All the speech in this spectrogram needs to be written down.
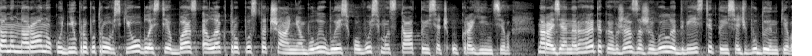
Станом на ранок у Дніпропетровській області без електропостачання були близько 800 тисяч українців. Наразі енергетики вже заживили 200 тисяч будинків.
